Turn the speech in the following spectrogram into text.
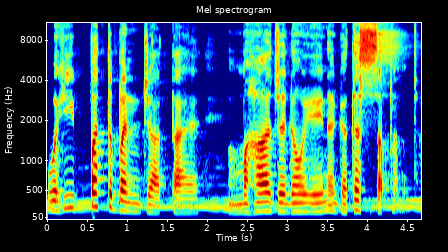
वही पथ बन जाता है। महाजनों ये न गत सपन था।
